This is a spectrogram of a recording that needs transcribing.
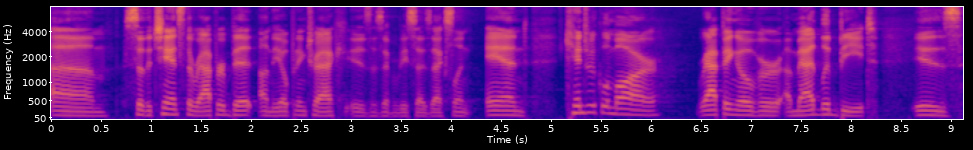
Um, so the Chance the Rapper bit on the opening track is, as everybody says, excellent. And Kendrick Lamar rapping over a Madlib beat is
